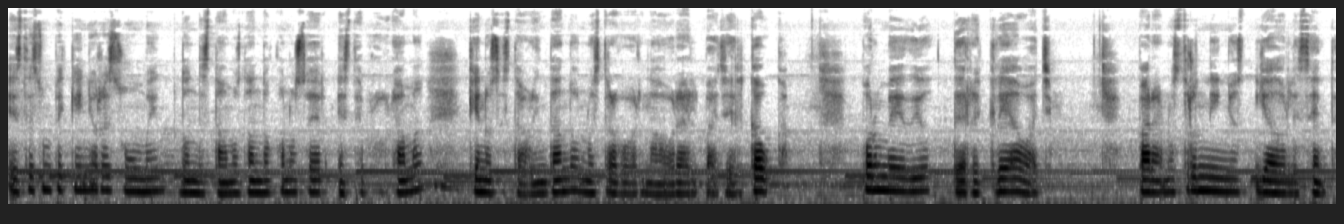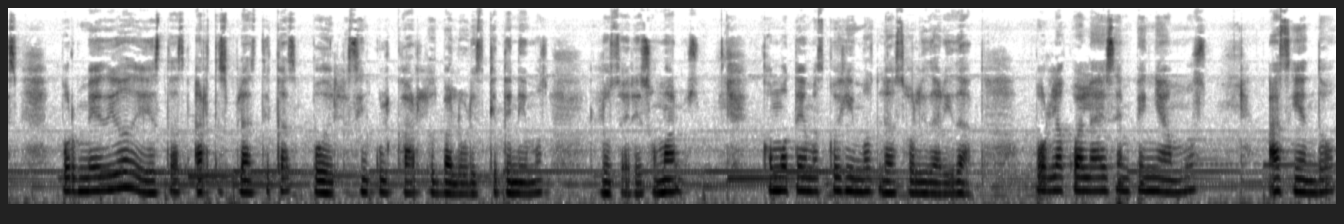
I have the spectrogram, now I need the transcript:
Este es un pequeño resumen donde estamos dando a conocer este programa que nos está brindando nuestra gobernadora del Valle del Cauca por medio de Recrea Valle para nuestros niños y adolescentes. Por medio de estas artes plásticas poderles inculcar los valores que tenemos los seres humanos. Como tema escogimos la solidaridad, por la cual la desempeñamos haciendo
